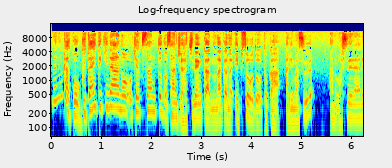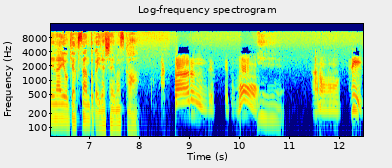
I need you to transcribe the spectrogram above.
何かこう具体的なあのお客さんとの38年間の中のエピソードとかあります？あの忘れられないお客さんとかいらっしゃいますか？たくさんあるんですけども、えー、あのつい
